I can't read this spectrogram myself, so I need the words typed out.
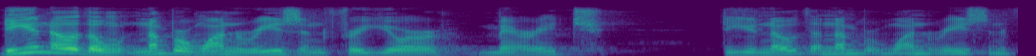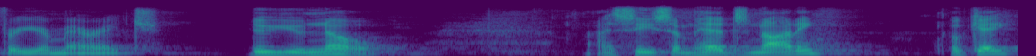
Do you know the number one reason for your marriage? Do you know the number one reason for your marriage? Do you know? I see some heads nodding. Okay,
